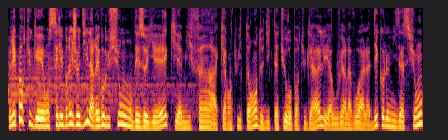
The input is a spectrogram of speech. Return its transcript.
Les Portugais ont célébré jeudi la révolution des œillets qui a mis fin à 48 ans de dictature au Portugal et a ouvert la voie à la décolonisation.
